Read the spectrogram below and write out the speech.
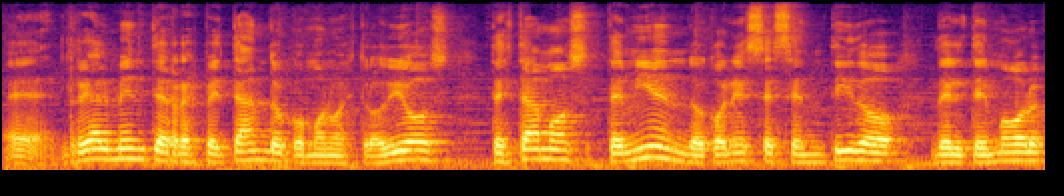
eh, realmente respetando como nuestro Dios, te estamos temiendo con ese sentido del temor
